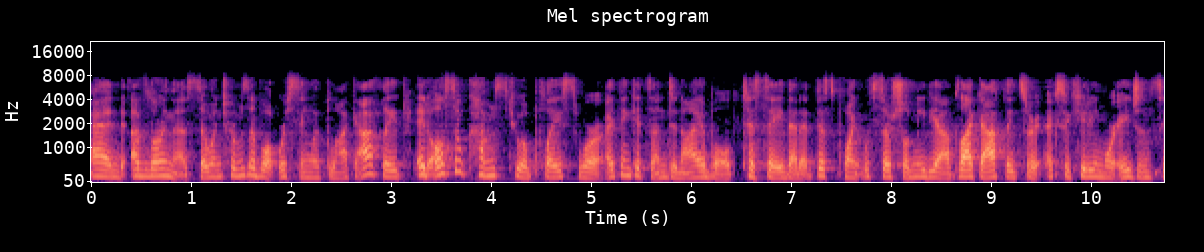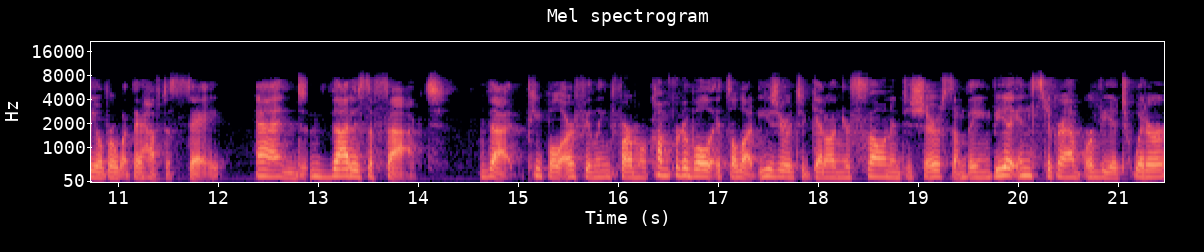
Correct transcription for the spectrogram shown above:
And I've learned this. So, in terms of what we're seeing with Black athletes, it also comes to a place where I think it's undeniable to say that at this point with social media, Black athletes are executing more agency over what they have to say. And that is a fact that people are feeling far more comfortable. It's a lot easier to get on your phone and to share something via Instagram or via Twitter.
